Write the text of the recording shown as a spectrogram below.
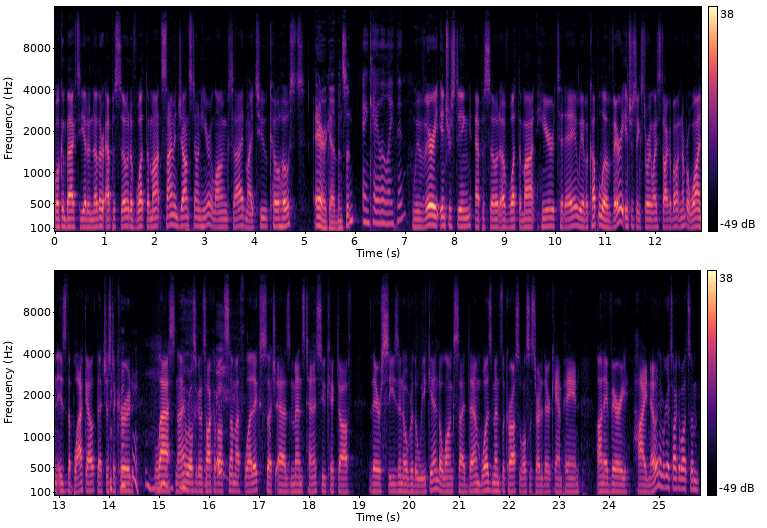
Welcome back to yet another episode of What the Mont. Simon Johnstone here alongside my two co-hosts. Eric Edmondson. And Kayla Lathan. We have a very interesting episode of What the Mont here today. We have a couple of very interesting storylines to talk about. Number one is the blackout that just occurred last night. We're also going to talk about some athletics, such as men's tennis, who kicked off their season over the weekend. Alongside them was men's lacrosse, who also started their campaign on a very high note. And then we're going to talk about some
